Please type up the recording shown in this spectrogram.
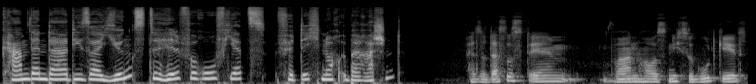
Kam denn da dieser jüngste Hilferuf jetzt für dich noch überraschend? Also, dass es dem Warenhaus nicht so gut geht,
